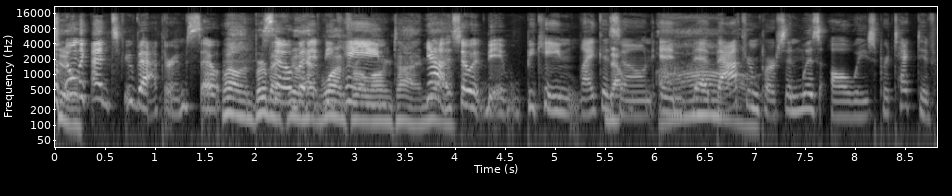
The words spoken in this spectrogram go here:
We only had two bathrooms, so Well, in Burbank, so, we only had one for a long time, Yeah, yeah. so it, it became like a That- zone, and Oh. the bathroom person was always protective.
